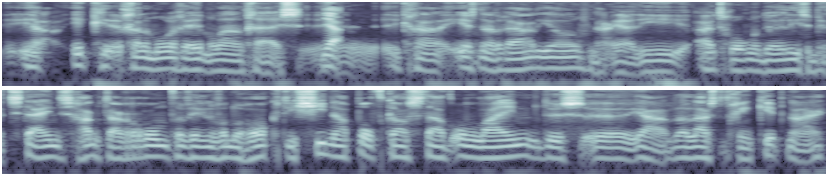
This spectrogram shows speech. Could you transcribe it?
Ja, ik eh, ga er morgen helemaal aan, Gijs. Ja. Eh, ik ga eerst naar de radio. Nou ja, die uitgehongerde Elisabeth Steins hangt daar rond of een van de hok. Die China-podcast staat online. Dus eh, ja, daar luistert geen kip naar.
